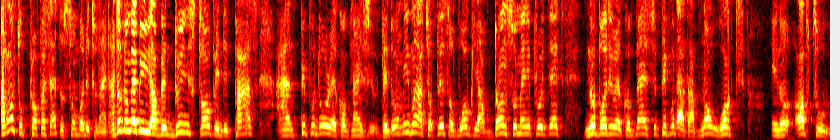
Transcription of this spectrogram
I want to prophesy to somebody tonight. I don't know, maybe you have been doing stuff in the past and people don't recognize you. They don't, even at your place of work, you have done so many projects, nobody recognizes you. People that have not worked you know up to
